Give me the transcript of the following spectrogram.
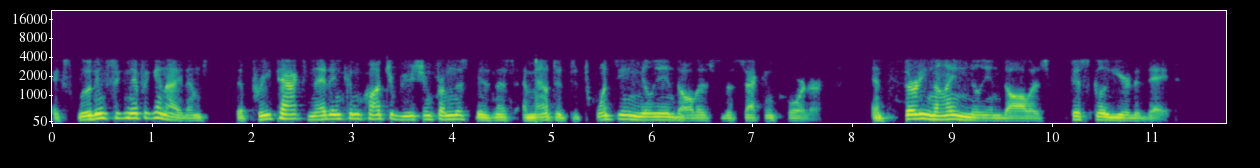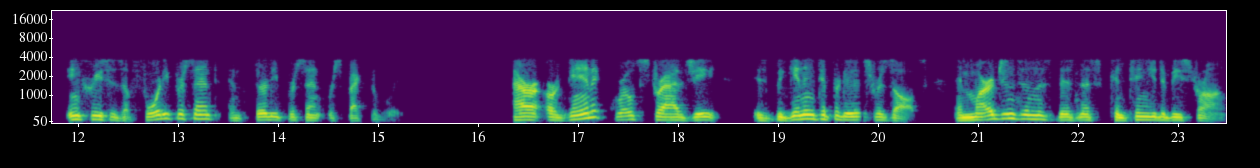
Excluding significant items, the pre-tax net income contribution from this business amounted to 20 million dollars for the second quarter and 39 million dollars fiscal year to date, increases of 40% and 30% respectively. Our organic growth strategy is beginning to produce results, and margins in this business continue to be strong.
